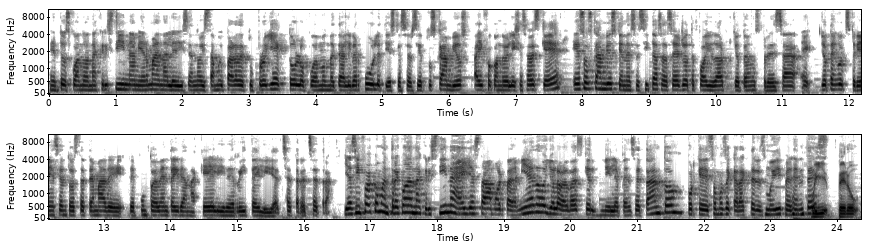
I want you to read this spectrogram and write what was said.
Entonces, cuando Ana Cristina, mi hermana, le dice, no, está muy padre de tu proyecto, lo podemos meter a Liverpool, le tienes que hacer ciertos cambios, ahí fue cuando le dije, ¿sabes qué? Esos cambios que necesitas hacer, yo te puedo ayudar porque yo tengo experiencia, eh, yo tengo experiencia en todo este tema de, de, punto de venta y de anaquel y de retail y de etcétera, etcétera. Y así fue como entré con Ana Cristina, ella estaba muerta de miedo, yo la verdad es que ni le pensé tanto, porque somos de caracteres muy diferentes. Oye, pero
